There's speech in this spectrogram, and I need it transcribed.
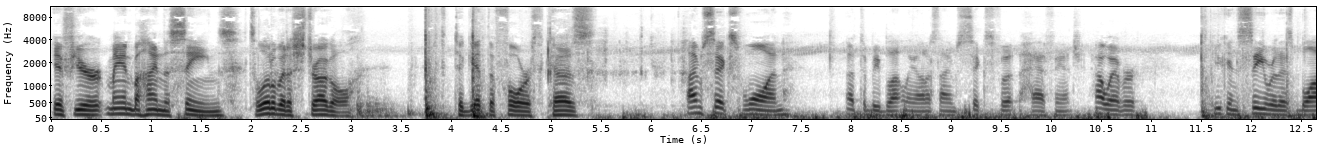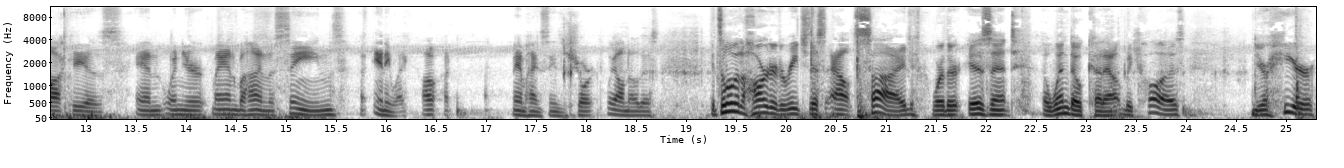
if you're man behind the scenes, it's a little bit of struggle to get the fourth because I'm 6'1", not to be bluntly honest, I'm six foot half inch. However, you can see where this block is. And when you're man behind the scenes, anyway, I'll, man behind the scenes is short. We all know this. It's a little bit harder to reach this outside where there isn't a window cut out because you're here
